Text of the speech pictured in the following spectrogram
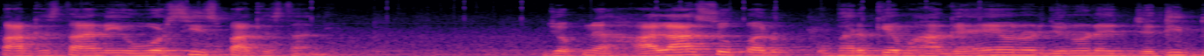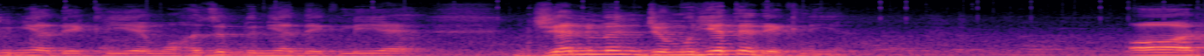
पाकिस्तानी, ओवरसीज़ पाकिस्तानी, जो अपने हालात से ऊपर उभर के वहाँ गए हैं और जिन्होंने जदीद दुनिया देख ली है, महजब दुनिया देख ली है जनवन जमहूरियतें देख ली हैं और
